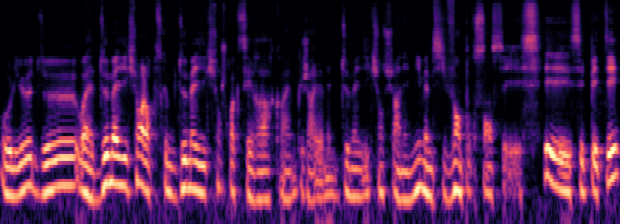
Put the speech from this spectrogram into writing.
au lieu de ouais, deux malédictions. Alors, parce que deux malédictions, je crois que c'est rare quand même que j'arrive à mettre deux malédictions sur un ennemi, même si 20% c'est pété.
